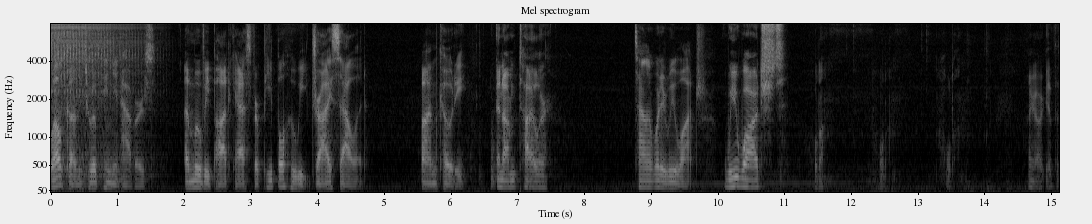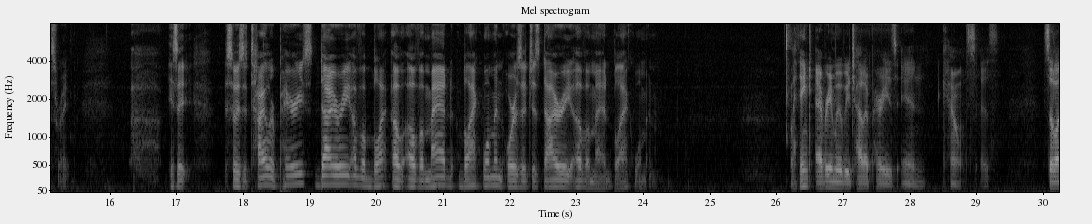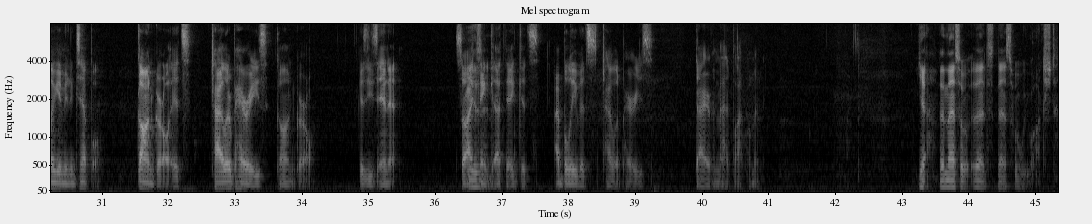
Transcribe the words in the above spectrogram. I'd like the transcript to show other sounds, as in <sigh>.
Welcome to Opinion Havers, a movie podcast for people who eat dry salad. I'm Cody. And I'm Tyler. Tyler, what did we watch? We watched. Hold on. Hold on. Hold on. I gotta get this right. Uh, is it. So is it Tyler Perry's Diary of a Black of, of a Mad Black Woman or is it just Diary of a Mad Black Woman? I think every movie Tyler Perry is in counts as. So let me give you an example. Gone Girl. It's Tyler Perry's Gone Girl because he's in it. So I think it? I think it's I believe it's Tyler Perry's Diary of a Mad Black Woman. Yeah, then that's what that's that's what we watched.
